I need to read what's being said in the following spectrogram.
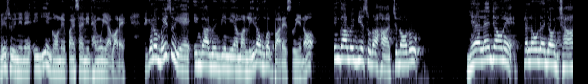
မိတ်ဆွေအနေနဲ့အင်ဂျီအင်ကောင်းနဲ့ပိုင်ဆိုင်နေထိုင်ခွင့်ရပါတယ်တကယ်လို့မိတ်ဆွေရဲ့အင်္ဂါလွင်ပြင်နေရာမှာ၄တောင်ကွက်ပါတယ်ဆိုရင်တော့အင်္ဂါလွင်ပြင်ဆိုတာဟာကျွန်တော်တို့ညံလန်းချောင်းနဲ့နှလုံးလန်းချောင်းချား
